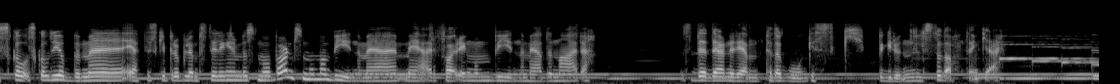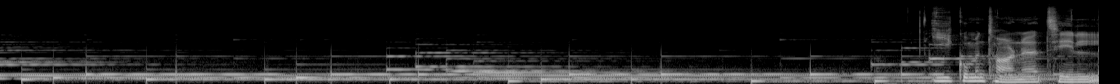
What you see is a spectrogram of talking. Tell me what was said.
skal, skal, du jobbe med etiske problemstillinger med små barn, så må man begynne med, med erfaring, man må begynne med det nære. Så det, det er en ren pedagogisk begrunnelse, da, tenker jeg. I kommentarene til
